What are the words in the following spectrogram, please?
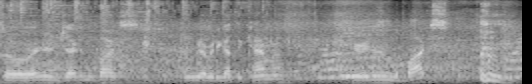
So right here in Jack in the Box, and we already got the camera. Here it is in the box.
